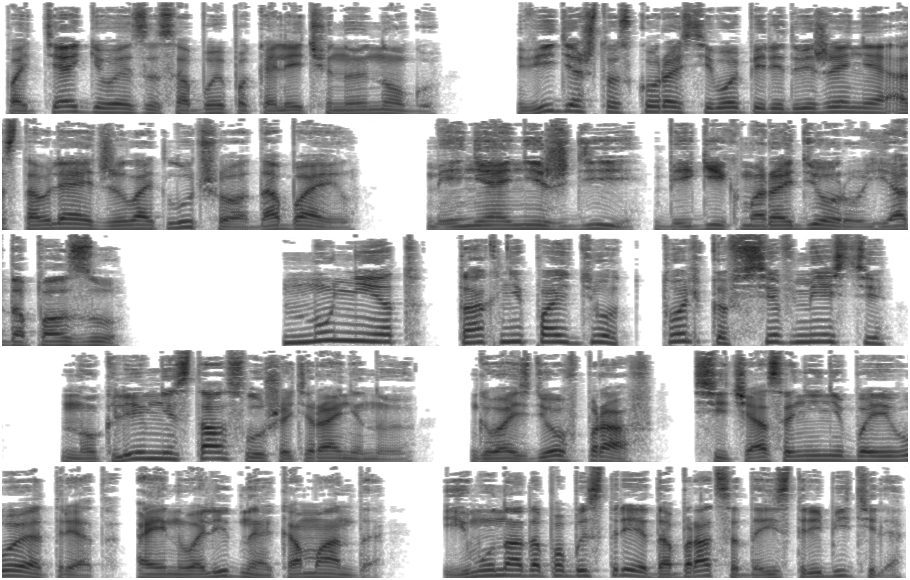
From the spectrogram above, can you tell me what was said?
подтягивая за собой покалеченную ногу. Видя, что скорость его передвижения оставляет желать лучшего, добавил. «Меня не жди, беги к мародеру, я доползу». «Ну нет, так не пойдет, только все вместе». Но Клим не стал слушать раненую. Гвоздев прав. Сейчас они не боевой отряд, а инвалидная команда. Ему надо побыстрее добраться до истребителя,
